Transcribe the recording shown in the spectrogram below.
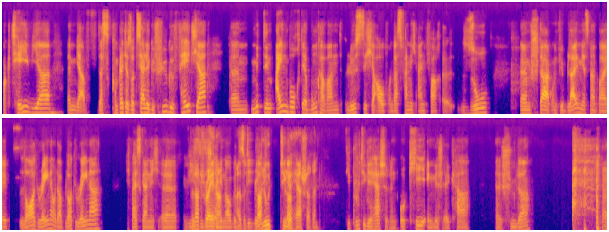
Octavia, ähm, ja, das komplette soziale Gefüge fällt ja ähm, mit dem Einbruch der Bunkerwand löst sich ja auf. Und das fand ich einfach äh, so ähm, stark. Und wir bleiben jetzt mal bei Lord Rainer oder Blood Rainer. Ich weiß gar nicht, äh, wie Blood sie Rainer, genau bezieht. Also die Blood, blutige Blood, Herrscherin. Die blutige Herrscherin. Okay, Englisch-LK-Schüler. Äh,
